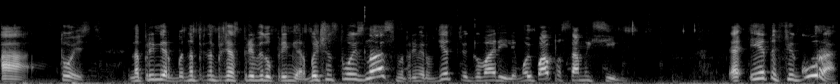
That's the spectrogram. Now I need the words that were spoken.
А, то есть, например, например, сейчас приведу пример. Большинство из нас, например, в детстве говорили, мой папа самый сильный. Э, И это фигура,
